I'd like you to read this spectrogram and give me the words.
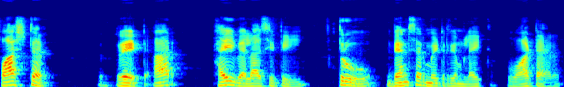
faster rate or high velocity through denser medium like water,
